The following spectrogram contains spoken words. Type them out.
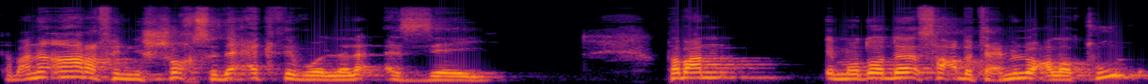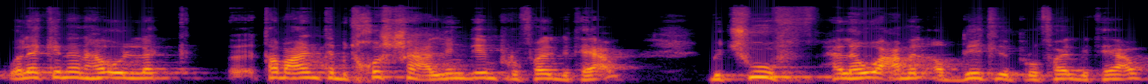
طب أنا أعرف إن الشخص ده active ولا لأ إزاي؟ طبعا الموضوع ده صعب تعمله على طول ولكن أنا هقول لك طبعا أنت بتخش على اللينكد ان profile بتاعه بتشوف هل هو عامل update لل profile بتاعه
